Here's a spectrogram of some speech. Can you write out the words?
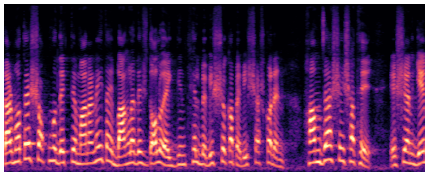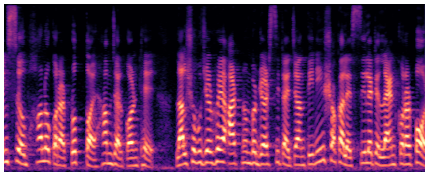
তার মতে, স্বপ্ন দেখতে মানা নেই, তাই বাংলাদেশ দলও একদিন খেলবে বিশ্বকাপে, বিশ্বাস করেন হামজা সেই সাথে। এশিয়ান গেমসেও ভালো করার প্রত্যয় হামজার কণ্ঠে। লাল সবুজের হয়ে আট নম্বর জার্সিটায় যান তিনি। সকালে সিলেটে ল্যান্ড করার পর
